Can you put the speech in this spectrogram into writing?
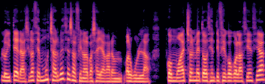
lo iteras y lo haces muchas veces, al final vas a llegar a, algún lado. Como ha hecho el método científico con la ciencia,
